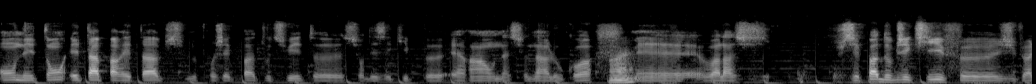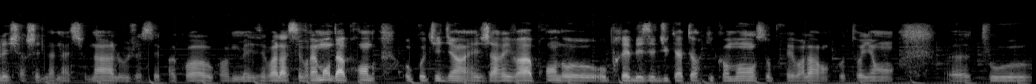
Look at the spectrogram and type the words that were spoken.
en étant étape par étape, je me projette pas tout de suite sur des équipes R1 ou nationales ou quoi. Mais voilà, j'ai pas d'objectif, euh, je vais aller chercher de la nationale ou je sais pas quoi, ou quoi mais voilà, c'est vraiment d'apprendre au quotidien et j'arrive à apprendre auprès des éducateurs qui commencent, auprès voilà, en côtoyant euh, tous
